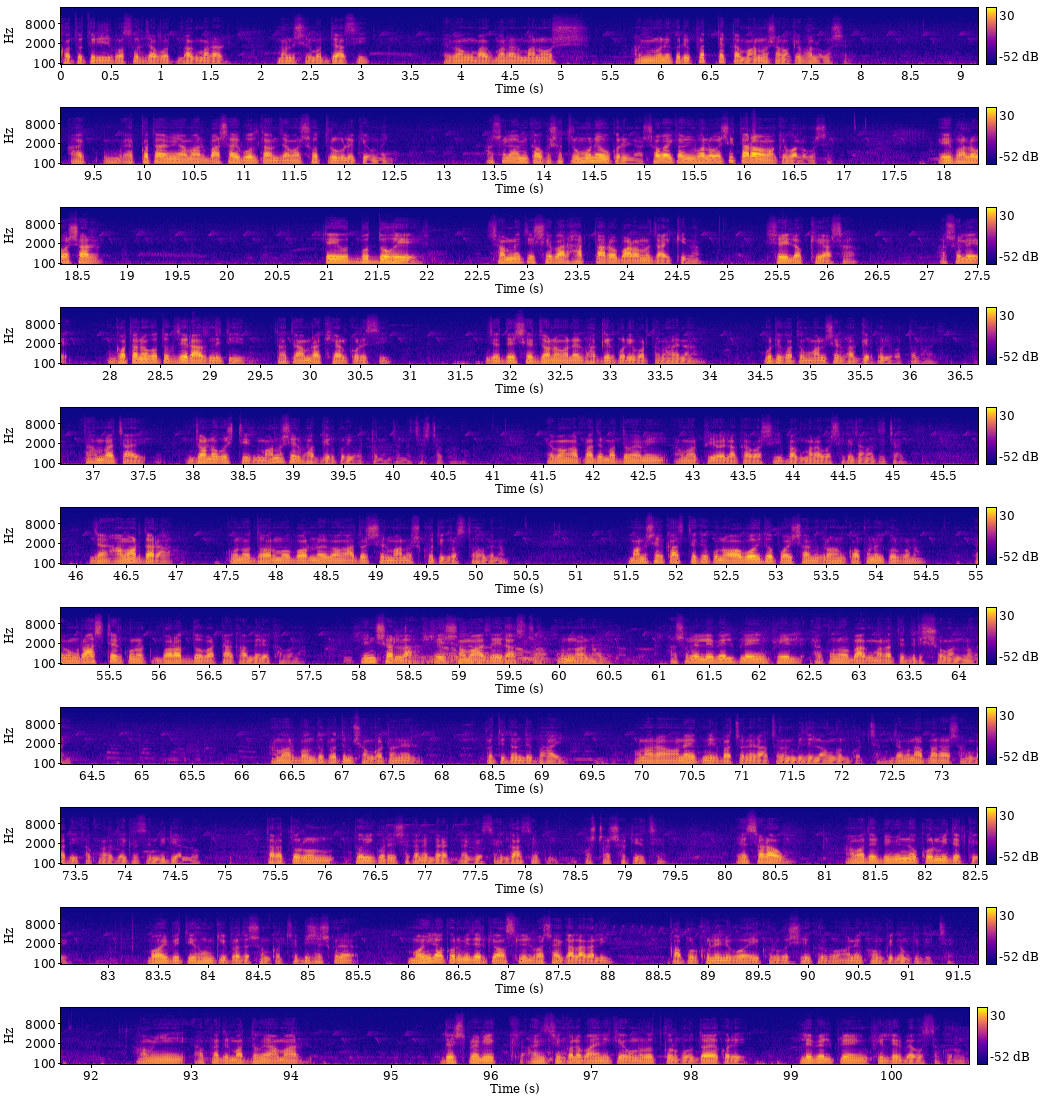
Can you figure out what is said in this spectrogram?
গত তিরিশ বছর যাবৎ বাগমারার মানুষের মধ্যে আছি এবং বাগমারার মানুষ, আমি মনে করি প্রত্যেকটা মানুষ আমাকে ভালোবাসেন। এক কথা আমি আমার বাসায় বলতাম যে আমার শত্রু বলে কেউ নেই। আসলে আমি কাউকে শত্রু মনেও করি না। সবাইকে আমি ভালোবাসি, তারাও আমাকে ভালোবাসে। এই ভালোবাসার তে উদ্বুদ্ধ হয়ে সামনে যে সেবার হাতটা আরও বাড়ানো যায় কি না, সেই লক্ষ্যে আসা। আসলে গতানুগতিক যে রাজনীতি, তাতে আমরা খেয়াল করেছি যে দেশের জনগণের ভাগ্যের পরিবর্তন হয় না গুটিগত মানুষের ভাগ্যের পরিবর্তন হয়। তা আমরা চাই জনগোষ্ঠীর মানুষের ভাগ্যের পরিবর্তনের জন্য চেষ্টা করব। এবং আপনাদের মাধ্যমে আমি আমার প্রিয় এলাকাবাসী, বাগমারাবাসীকে জানাতে চাই যে আমার দ্বারা কোনো ধর্ম, বর্ণ এবং আদর্শের মানুষ ক্ষতিগ্রস্ত হবে না। মানুষের কাছ থেকে কোনো অবৈধ পয়সা আমি গ্রহণ কখনোই করব না এবং রাষ্ট্রের কোনো বরাদ্দ বা টাকা মেরে খাব না। ইনশাল্লাহ এই সমাজ, এই রাষ্ট্র উন্নয়ন হবে। আসলে লেভেল প্লেয়িং ফিল্ড এখনও বাগমারাতে দৃশ্যমান নয়। আমার বন্ধু প্রতিম সংগঠনের প্রতিদ্বন্দ্বী ভাই, ওনারা অনেক নির্বাচনের আচরণবিধি লঙ্ঘন করছেন। যেমন আপনারা সাংবাদিক, আপনারা দেখেছেন মিডিয়ার লোক। তারা তরুণ তৈরি করে সেখানে ব্যারাট লাগিয়েছে গাছে পোস্টার সাটিয়েছে। এছাড়াও আমাদের বিভিন্ন কর্মীদেরকে ভয়ভীতি, হুমকি প্রদর্শন করছে। বিশেষ করে মহিলা কর্মীদেরকে অশ্লীল ভাষায় গালাগালি, কাপড় খুলে নেব, এই করব, সে করব, অনেক হুমকি ধুমকি দিচ্ছে। আমি আপনাদের মাধ্যমে আমার দেশপ্রেমিক আইনশৃঙ্খলা বাহিনীকে অনুরোধ করব, দয়া করে লেভেল প্লেয়িং ফিল্ডের ব্যবস্থা করুন।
